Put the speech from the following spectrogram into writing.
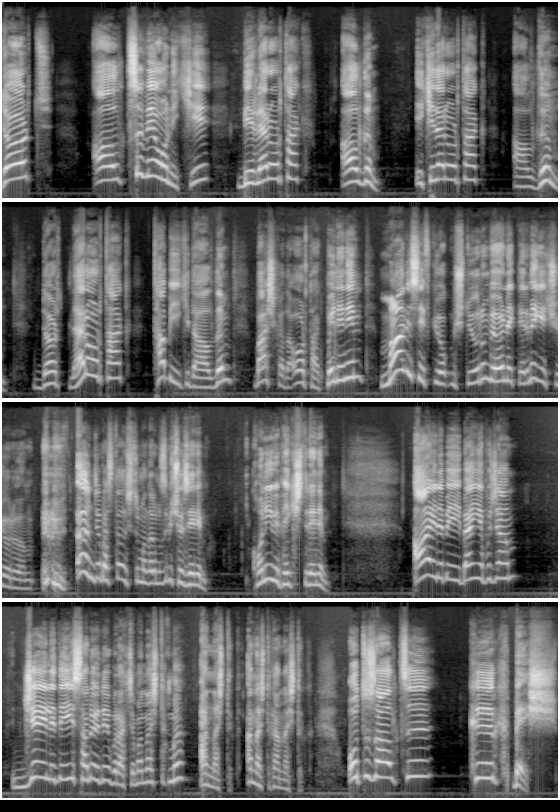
4, 6 ve 12. Birler ortak. Aldım. İkiler ortak. Aldım. Dörtler ortak. Tabii ki de aldım. Başka da ortak bölenim maalesef ki yokmuş diyorum ve örneklerime geçiyorum. Önce basit alıştırmalarımızı bir çözelim. Konuyu bir pekiştirelim. A ile B'yi ben yapacağım. C ile D'yi sana ödev bırakacağım. Anlaştık mı? Anlaştık. Anlaştık anlaştık. 36 45.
